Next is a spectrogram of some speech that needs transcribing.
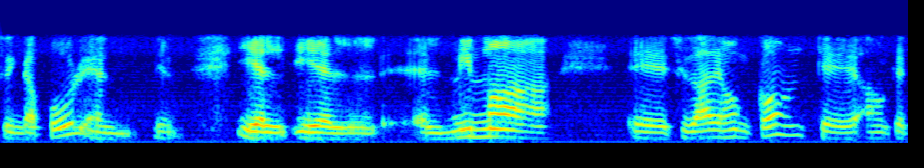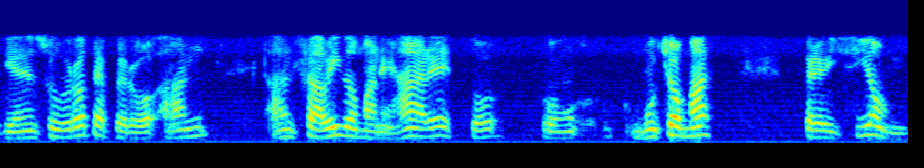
Singapur y el y el, el mismo eh, ciudad de Hong Kong que aunque tienen su brote pero han han sabido manejar esto con mucho más previsión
